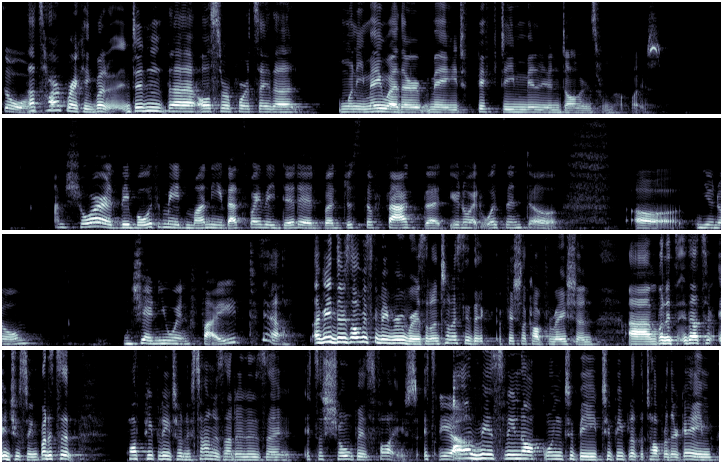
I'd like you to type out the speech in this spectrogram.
so that's heartbreaking. But didn't the also report say that Money Mayweather made fifty million dollars from that fight? I'm sure they both made money. That's why they did it. But just the fact that you know it wasn't a, uh, you know, genuine fight. Yeah, I mean, there's always going to be rumors, and until I see the official confirmation, um, but it's that's interesting. But it's a what people need to understand is that it is a it's a showbiz fight. It's Yeah. obviously not going to be two people at the top of their game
